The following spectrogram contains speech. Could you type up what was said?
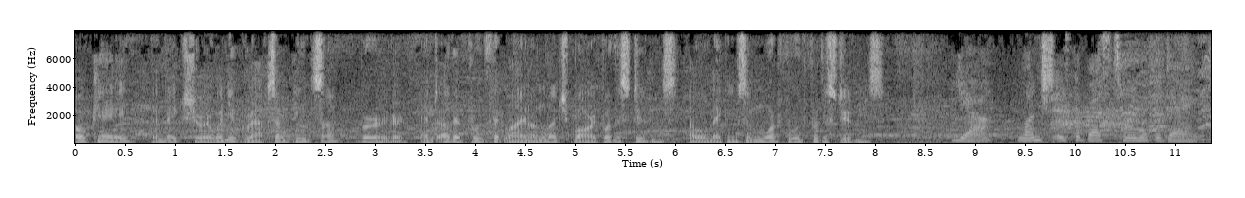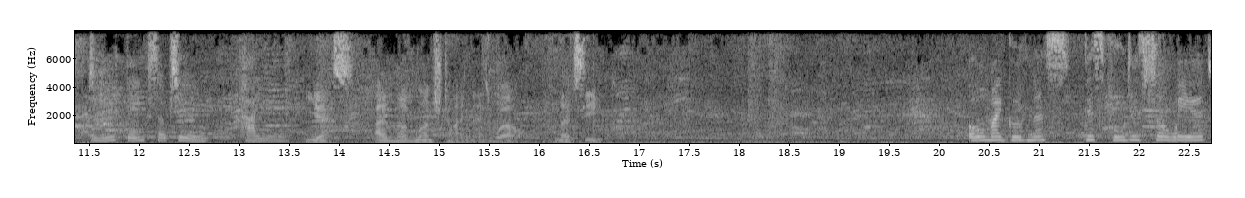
Okay, then make sure when you grab some pizza, burger, and other foods that line on lunch bar for the students. I will making some more food for the students. Yeah, lunch is the best time of the day. Do you think so too, Caillou? Yes, I love lunchtime as well. Let's eat. Oh my goodness, this food is so weird,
